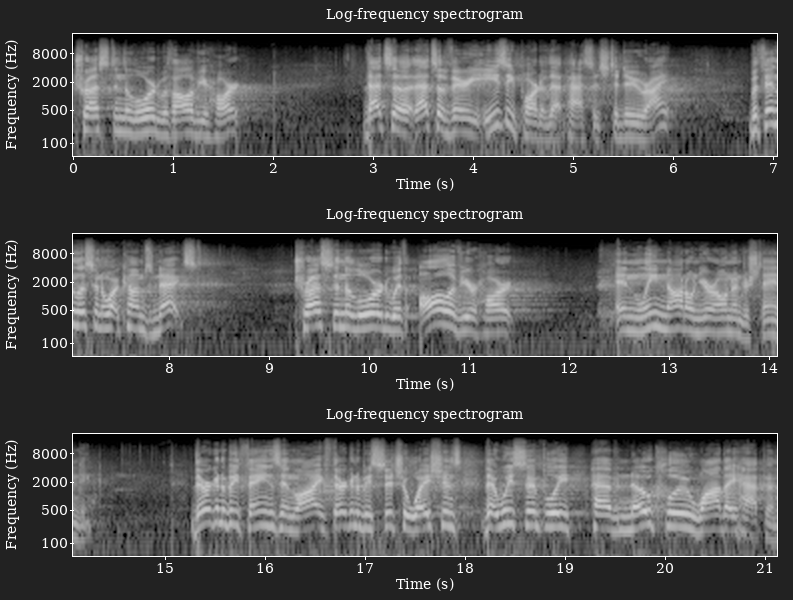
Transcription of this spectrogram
Trust in the Lord with all of your heart. That's a, that's a very easy part of that passage to do, right? But then listen to what comes next. Trust in the Lord with all of your heart and lean not on your own understanding. There are going to be things in life, there are going to be situations that we simply have no clue why they happen.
